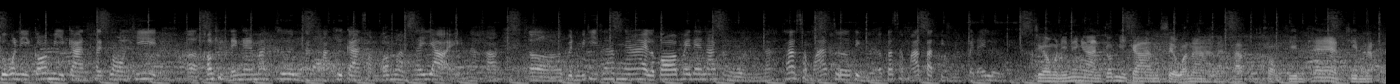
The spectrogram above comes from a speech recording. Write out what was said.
ทุกวันนี้ก็มีการคัดกรองที่เอ่อเข้าถึงได้ง่ายมากขึ้นนะคะ คือการส่องกล้องลำไส้ใหญ่นะคะเอ่อเป็นวิธีที่ทำง่ายแล้วก็ไม่ได้น่ากังวลนะ ถ้าสามารถเจอติ่งเนื้อก็สามารถตัดติ่งเนื้อไปได้เลยค่ะ จริงๆวันนี้ในงานก็มีการเสวนานะครับของทีมแพทย์ทีมนักโภ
